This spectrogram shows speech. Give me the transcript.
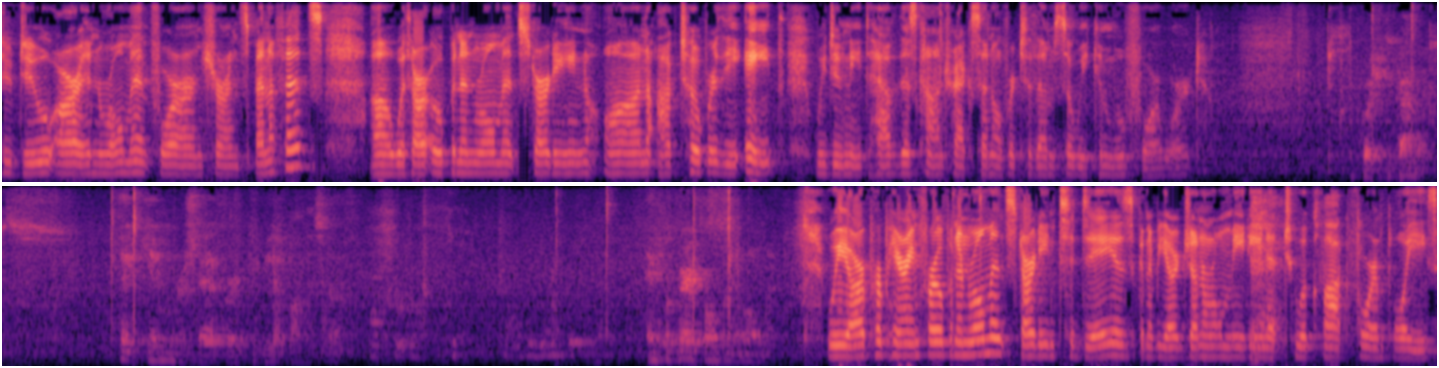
to do our enrollment for our insurance benefits. Uh, With our open enrollment starting on October the 8th, we do need to have this contract sent over to them so we can move forward. Questions or comments? Thank Kim and her staff for keeping up on this stuff and preparing for open enrollment. We are preparing for open enrollment. Starting today is going to be our general meeting at 2 o'clock for employees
